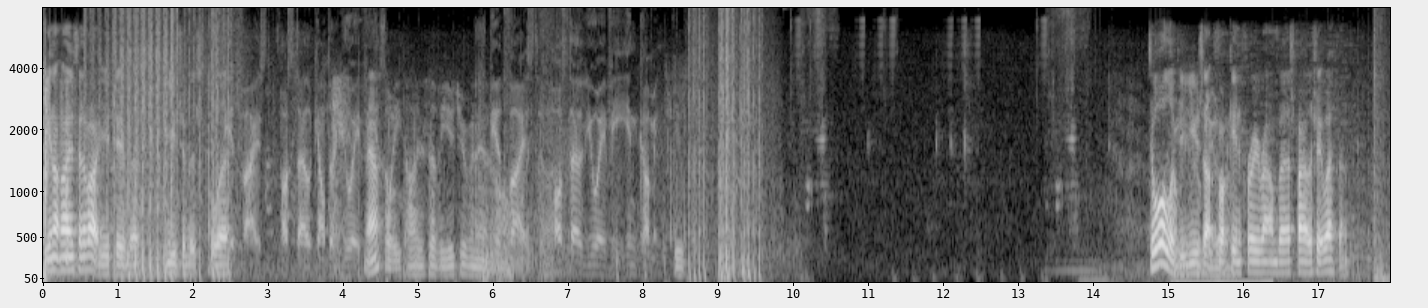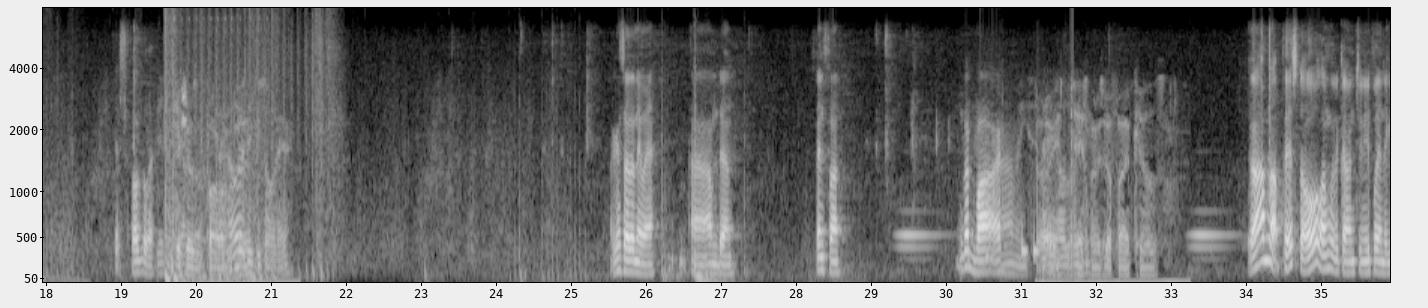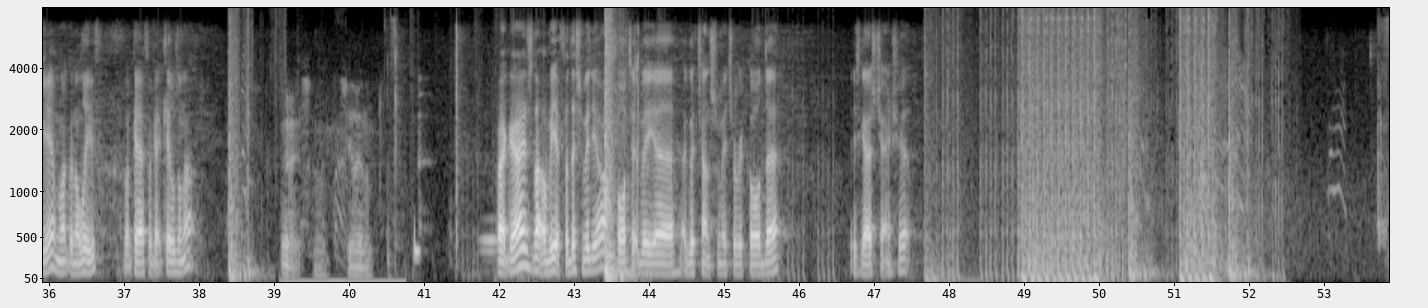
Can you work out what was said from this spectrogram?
you not know anything about YouTubers. YouTubers. Well, uh, Be advised. Hostile counter UAV. No? is So on. you call yourself a YouTuber now? Be Oh advised. god. Hostile UAV incoming. You. do all of you use that fucking three round burst parachute weapon? It's fugly. He doesn't Wish I care. wasn't far How did you go there? Like I said anyway, uh, I'm done. It's been fun. Goodbye. Me, stay Sorry, all he's over. pissed now he's got five kills. I'm not pissed at all. I'm going to continue playing the game. I'm not going to leave. I don't care if I get kills or not. Alright, so see you later then. Right, guys, that'll be it for this video. I thought it'd be uh, a good chance for me to record there. These guys change shit.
